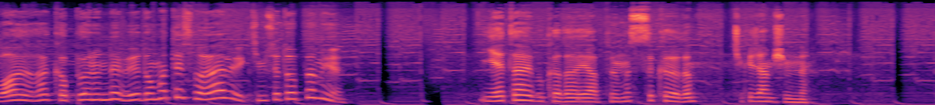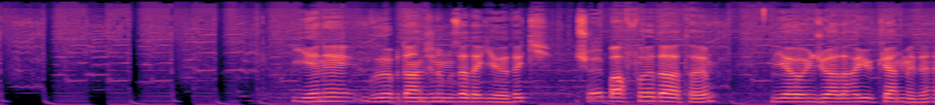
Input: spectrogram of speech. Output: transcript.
Var ha kapı önünde bir domates var abi. Kimse toplamıyor. Yeter bu kadar yaptığımız sıkıldım. Çıkacağım şimdi. Yeni grup dungeon'ımıza da girdik. Şöyle buffer'ı dağıtalım. Diğer oyuncuya daha yüklenmedi.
